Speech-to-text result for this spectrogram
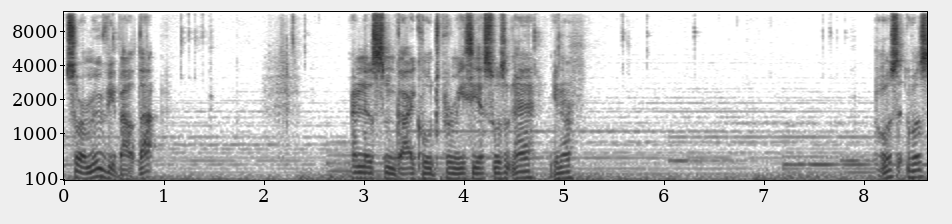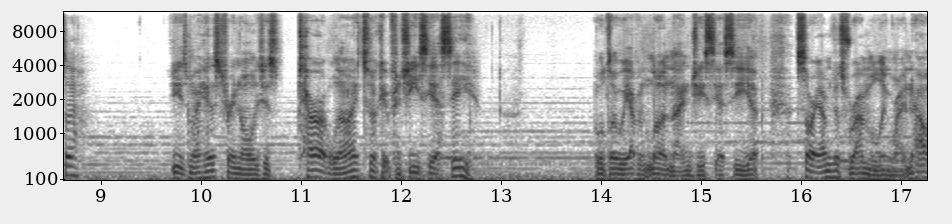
Saw a movie about that. And there's some guy called Prometheus, wasn't there? You know? Was it? Was there? Jeez, my history knowledge is terrible, and I took it for GCSE. Although we haven't learned that in GCSE yet. Sorry, I'm just rambling right now.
